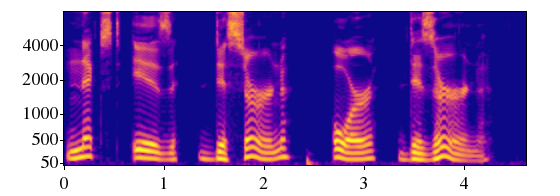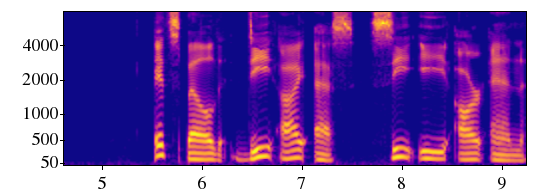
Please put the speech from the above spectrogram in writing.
Next is discern or discern. It's spelled D I S C E R N,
